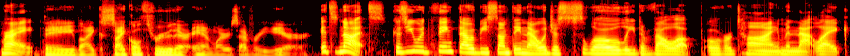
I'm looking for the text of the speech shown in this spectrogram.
Right. they like cycle through their antlers every year. It's nuts cuz you would think that would be something that would just slowly develop over time and that like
